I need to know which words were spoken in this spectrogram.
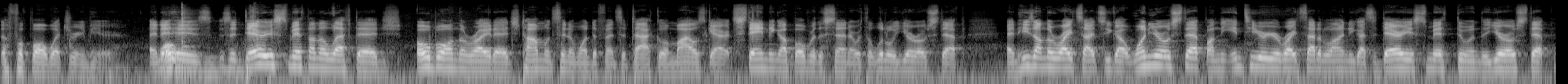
a football wet dream here. And Whoa. it is Za'Darius Smith on the left edge, Obo on the right edge, Tomlinson and one defensive tackle, and Myles Garrett standing up over the center with a little Euro step. And he's on the right side, so you got one Euro step on the interior right side of the line. You got Za'Darius Smith doing the Euro step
